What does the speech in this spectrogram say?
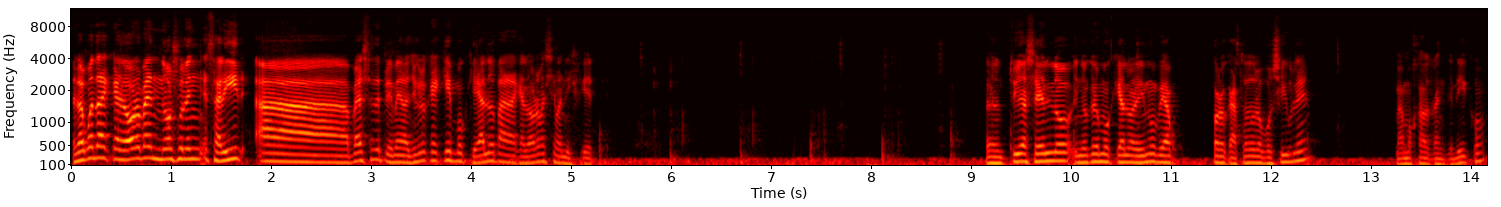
Me doy cuenta de que los orbes no suelen salir a verse de primera. Yo creo que hay que bloquearlo para que el orbe se manifieste. Estoy a hacerlo y no quiero bloquearlo ahora mismo. Voy a colocar todo lo posible. Me ha mojado tranquilico.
